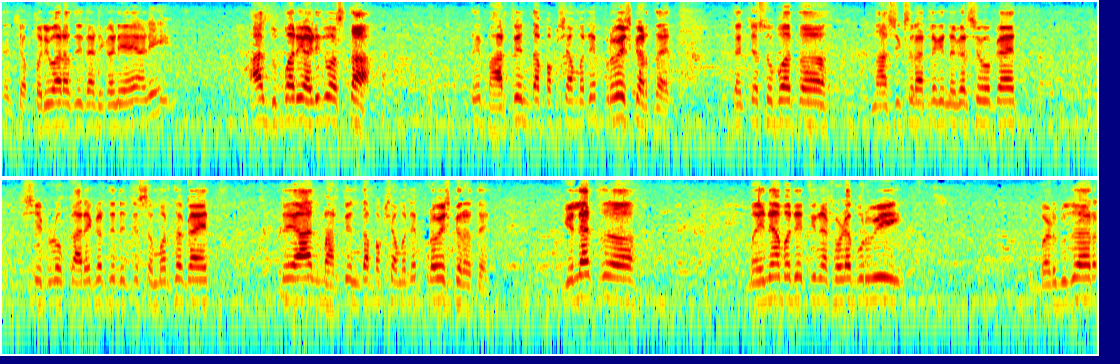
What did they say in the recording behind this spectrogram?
त्यांच्या परिवाराचं त्या ठिकाणी आहे. आणि आज दुपारी अडीच वाजता ते भारतीय जनता पक्षामध्ये प्रवेश करतायत. त्यांच्यासोबत नाशिक शहरातले काही नगरसेवक आहेत. शेकडो कार्यकर्ते त्यांचे समर्थक आहेत. ते आज भारतीय जनता पक्षामध्ये प्रवेश करत आहेत. गेल्याच महिन्यामध्ये तीन आठवड्यापूर्वी बडगुजर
